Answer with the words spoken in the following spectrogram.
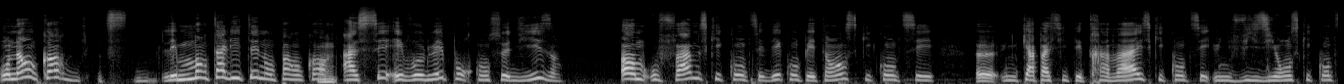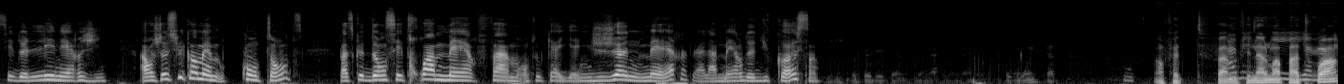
on a encore... Les mentalités n'ont pas encore mm. assez évolué pour qu'on se dise, homme ou femme, ce qui compte, c'est des compétences, ce qui compte, c'est euh, une capacité de travail, ce qui compte, c'est une vision, ce qui compte, c'est de l'énergie. Alors, je suis quand même contente parce que dans ces trois mères femmes, en tout cas, il y a une jeune mère, la mère de Ducos, en fait, femmes, ah, finalement, pas trois.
